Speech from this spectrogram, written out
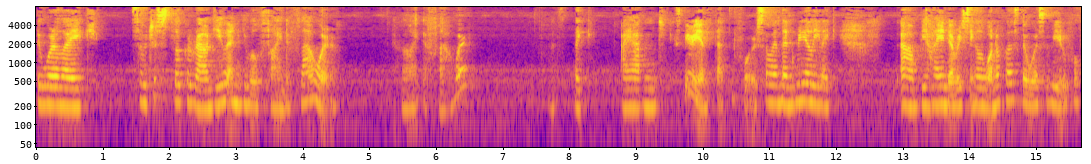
they were like, so just look around you and you will find a flower. And we're like, a flower? It's like, I haven't experienced that before. So, and then really like, uh, behind every single one of us, there was a beautiful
